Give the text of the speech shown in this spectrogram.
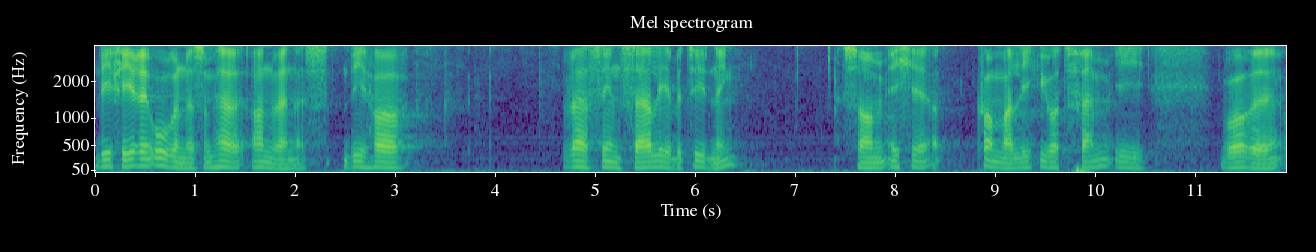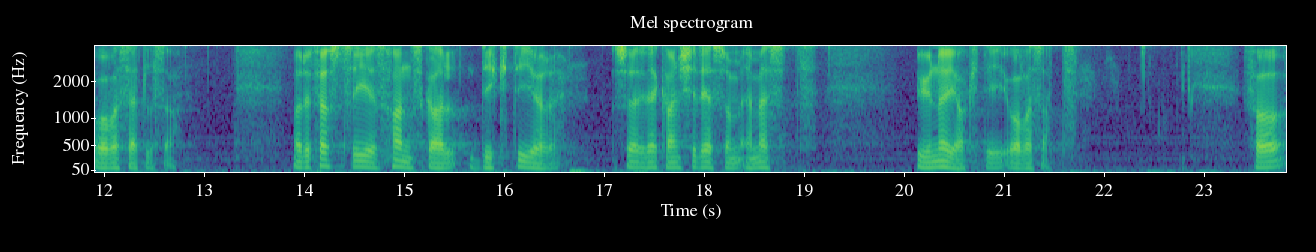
De fire ordene som her anvendes, de har hver sin særlige betydning som ikke kommer like godt frem i våre oversettelser. Når det først sies 'Han skal dyktiggjøre', så er det kanskje det som er mest unøyaktig oversatt. For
